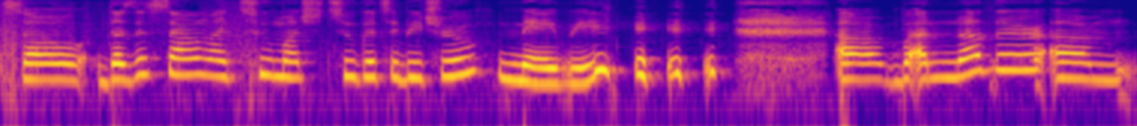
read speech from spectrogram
So, does this sound like too much, too good to be true? Maybe. um, but another um,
